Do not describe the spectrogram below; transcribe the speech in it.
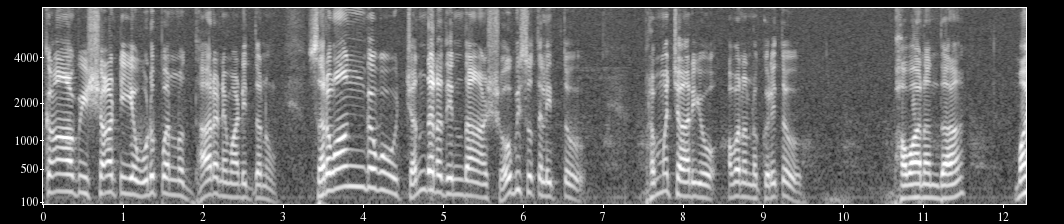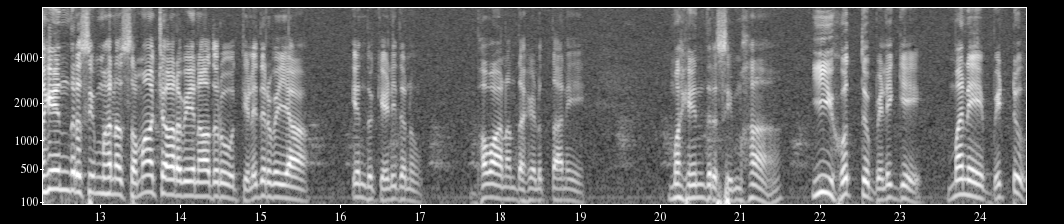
ಕಾವಿ ಶಾಟಿಯ ಉಡುಪನ್ನು ಧಾರಣೆ ಮಾಡಿದ್ದನು. ಸರ್ವಾಂಗವು ಚಂದನದಿಂದ ಶೋಭಿಸುತ್ತಲಿತ್ತು. ಬ್ರಹ್ಮಚಾರಿಯು ಅವನನ್ನು ಕುರಿತು, ಭವಾನಂದ ಮಹೇಂದ್ರ ಸಿಂಹನ ಸಮಾಚಾರವೇನಾದರೂ ತಿಳಿದಿರುವೆಯಾ ಎಂದು ಕೇಳಿದನು. ಭವಾನಂದ ಹೇಳುತ್ತಾನೆ, ಮಹೇಂದ್ರ ಸಿಂಹ, ಈ ಹೊತ್ತು ಬೆಳಿಗ್ಗೆ ಮನೆ ಬಿಟ್ಟು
